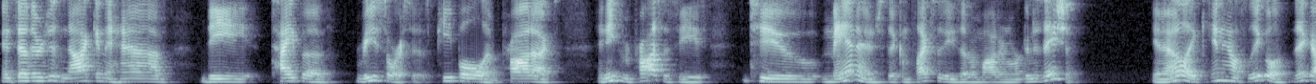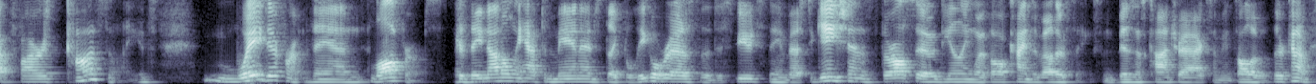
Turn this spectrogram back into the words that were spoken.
And so they're just not going to have the type of resources, people and product, and even processes to manage the complexities of a modern organization. You know, like in-house legal, they got fires constantly. It's way different than law firms because they not only have to manage like the legal risks, the disputes, the investigations, but they're also dealing with all kinds of other things and business contracts. I mean, it's all of they're kind of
